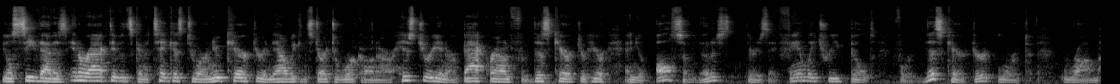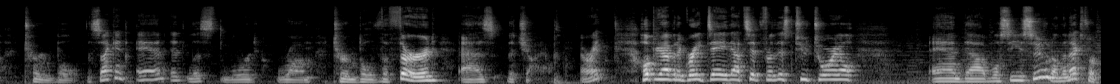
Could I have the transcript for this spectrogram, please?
you'll see that as interactive. It's going to take us to our new character, and now we can start to work on our history and our background for this character here. And you'll also notice there is a family tree built for this character, Lord Rom Turnbull II, and it lists Lord Rom Turnbull III as the child. All right. Hope you're having a great day. That's it for this tutorial, and uh, we'll see you soon on the next one.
